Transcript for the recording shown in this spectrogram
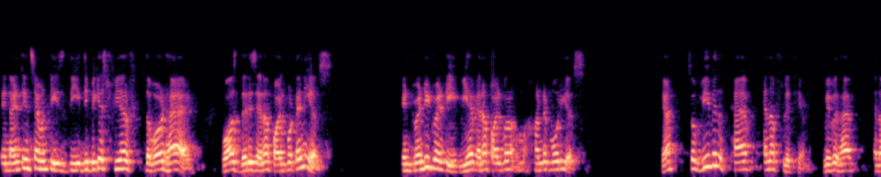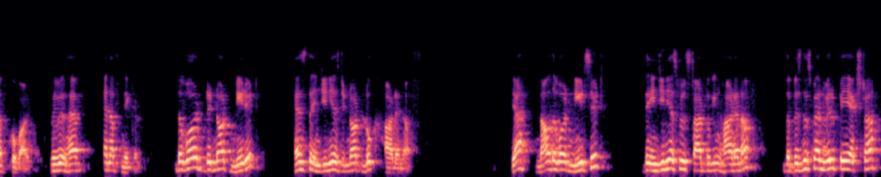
In 1970s, the, the biggest fear the world had was there is enough oil for 10 years. In 2020, we have enough oil for 100 more years. Yeah. So we will have enough lithium. We will have enough cobalt. We will have enough nickel. The world did not need it. Hence, the engineers did not look hard enough. Yeah, now the world needs it. The engineers will start looking hard enough. The businessman will pay extra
